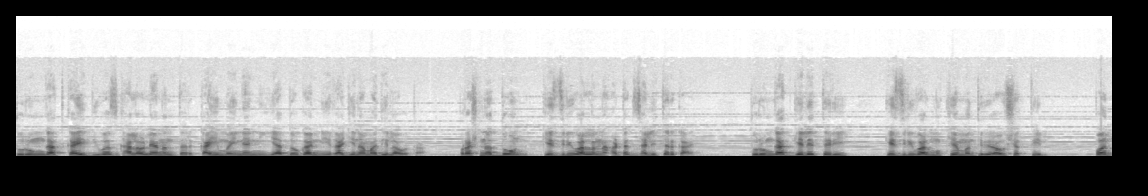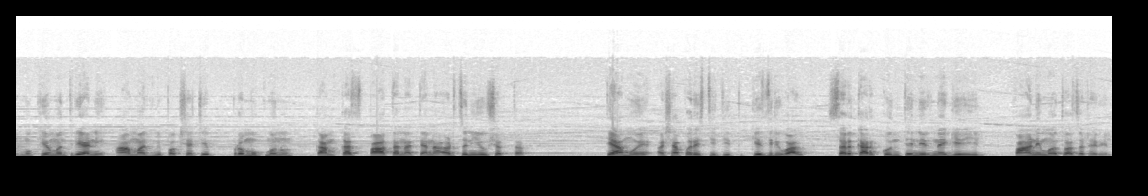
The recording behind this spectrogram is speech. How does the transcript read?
तुरुंगात काही दिवस घालवल्यानंतर काही महिन्यांनी या दोघांनी राजीनामा दिला होता. प्रश्न दोन केजरीवालांना अटक झाली तर काय? तुरुंगात गेले तरी केजरीवाल मुख्यमंत्री राहू शकतील. पण मुख्यमंत्री आणि आम आदमी पक्षाचे प्रमुख म्हणून कामकाज पाहताना त्यांना अडचणी येऊ शकतात. त्यामुळे अशा परिस्थितीत केजरीवाल सरकार कोणते निर्णय घेईल पाहणे महत्त्वाचं ठरेल.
